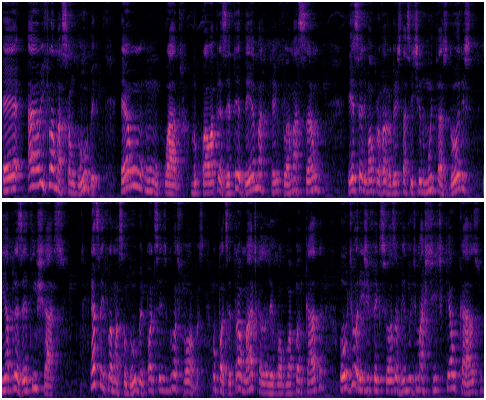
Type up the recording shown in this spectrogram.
é, a inflamação do Uber é um, um quadro no qual apresenta edema, é inflamação. Esse animal provavelmente está sentindo muitas dores e apresenta inchaço. Essa inflamação do Uber pode ser de duas formas. Ou pode ser traumática, ela levou alguma pancada, ou de origem infecciosa vindo de mastite, que é o caso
